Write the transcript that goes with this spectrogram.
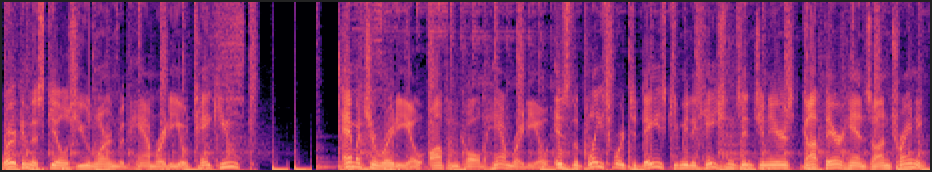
Where can the skills you learn with ham radio take you? Amateur radio, often called ham radio, is the place where today's communications engineers got their hands on training.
